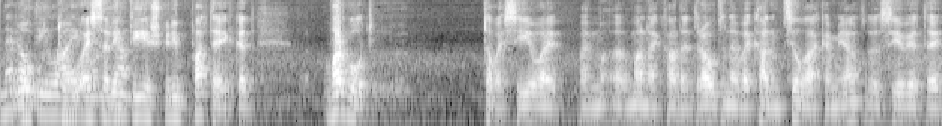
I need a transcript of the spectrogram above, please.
Lūk, laiku, es arī jā. tieši gribu pateikt, ka varbūt tavai sievai vai manai kādai draudzenei vai kādam cilvēkam, ja, sievietei,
